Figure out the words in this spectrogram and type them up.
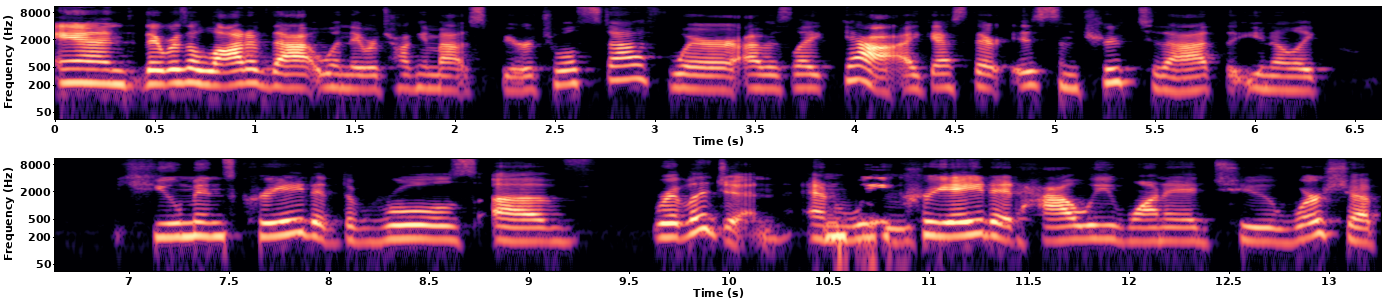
And there was a lot of that when they were talking about spiritual stuff where I was like, yeah, I guess there is some truth to that, that, you know, like humans created the rules of religion and mm-hmm. we created how we wanted to worship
